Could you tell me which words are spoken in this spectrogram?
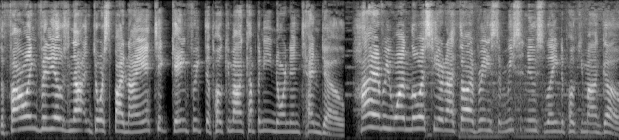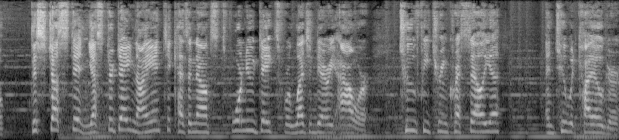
The following video is not endorsed by Niantic, Game Freak, the Pokemon Company, nor Nintendo. Hi everyone, Lewis here, and I thought I'd bring you some recent news relating to Pokemon Go. This just in, yesterday Niantic has announced four new dates for Legendary Hour, two featuring Cresselia and two with Kyogre.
